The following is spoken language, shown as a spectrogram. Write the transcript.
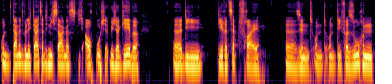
Und damit will ich gleichzeitig nicht sagen, dass es nicht auch Bücher, Bücher gäbe, äh, die, die rezeptfrei äh, sind und, und die versuchen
